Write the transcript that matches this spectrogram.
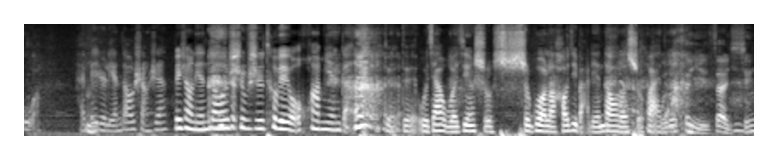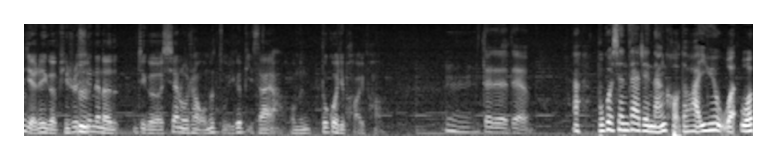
好酷啊！还背着镰刀上山，背上镰刀是不是特别有画面感？对对，我家我已经使使过了好几把镰刀了，使坏的。我觉得可以在 邢姐这个平时训练的这个线路上，我们组一个比赛啊，我们都过去跑一跑。嗯，对对对。啊，不过现在这南口的话，因为我我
